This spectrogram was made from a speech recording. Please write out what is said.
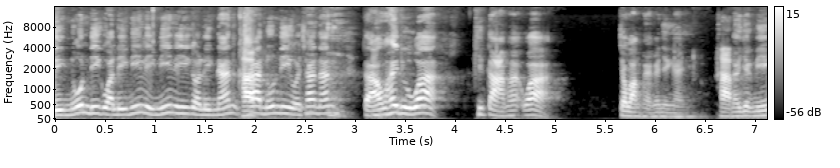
ลีกนู้นดีกว่าลีกนี้ลีกนี้ดีกว่าลีกนั้นครับชาตินู้นดีกว่าชาตินั้น แต่เอามาให้ดูว่าคิดตามฮะว่าจะวางแผนกันยังไงครับ หลังจากนี้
